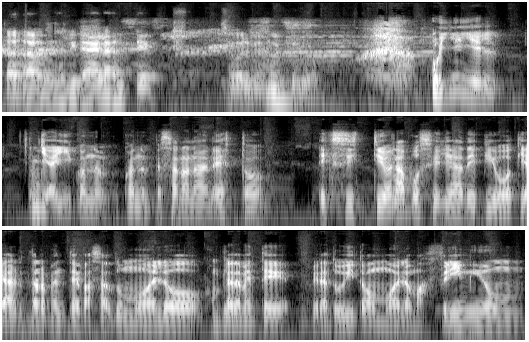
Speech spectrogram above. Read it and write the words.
tratar de salir adelante, se vuelve muy peludo. Oye, y, el, y ahí cuando, cuando empezaron a ver esto, ¿existió la posibilidad de pivotear, de repente pasar de un modelo completamente gratuito a un modelo más freemium,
